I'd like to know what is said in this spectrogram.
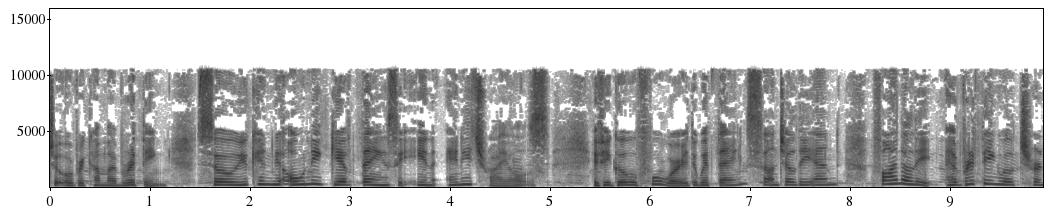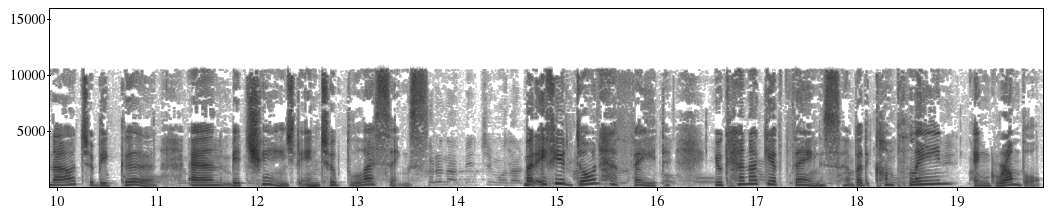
to overcome everything. So you can only give thanks in any trials. If you go forward with thanks until the end, finally everything will turn out to be good and be changed into blessings. But if you don't have faith, you cannot give thanks, but complain and grumble.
